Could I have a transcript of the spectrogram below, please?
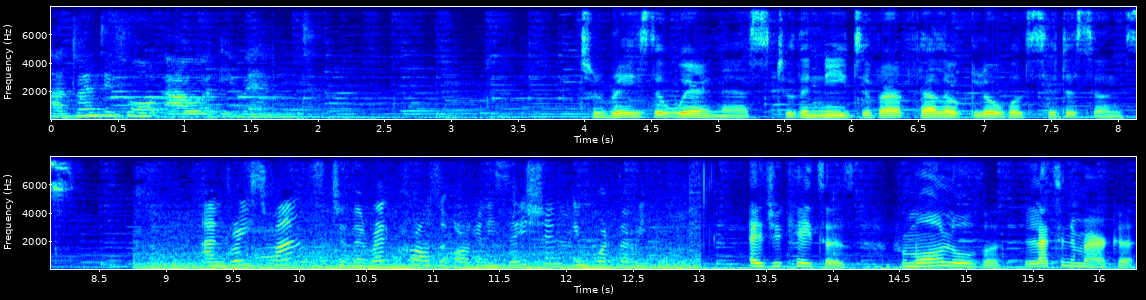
A 24-hour event to raise awareness to the needs of our fellow global citizens. And raise funds to the Red Cross organization in Puerto Rico. Educators from all over Latin America,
